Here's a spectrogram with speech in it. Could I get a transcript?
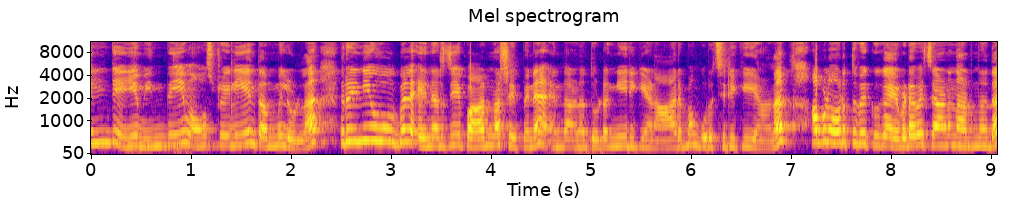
ഇന്ത്യയും ഇന്ത്യയും ഓസ്ട്രേലിയയും തമ്മിലുള്ള റിന്യൂവബിൾ എനർജി പാർട്ണർഷിപ്പിന് എന്താണ് തുടങ്ങിയിരിക്കുകയാണ് ആരംഭം കുറിച്ചിരിക്കുകയാണ്. അപ്പോൾ ഓർത്തു വെക്കുക എവിടെ വെച്ചാണ് നടന്നത്?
